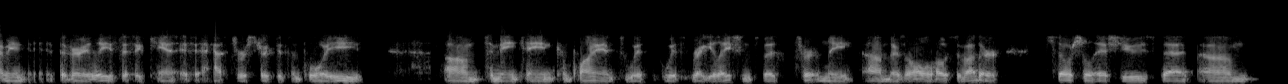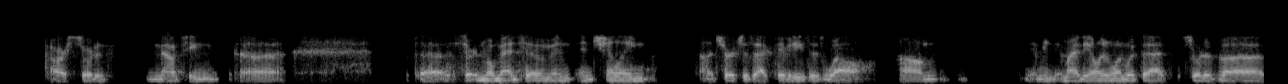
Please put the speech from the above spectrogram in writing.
I mean, at the very least, if it can't, if it has to restrict its employees um, to maintain compliance with with regulations, but certainly um, there's a whole host of other social issues that um, are sort of mounting uh, uh, certain momentum and, and chilling uh, churches' activities as well. Um, I mean, am I the only one with that sort of uh,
